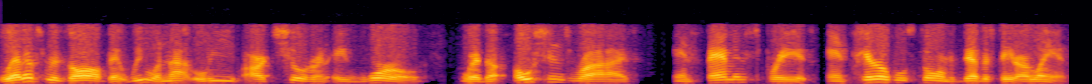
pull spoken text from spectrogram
Let us resolve that we will not leave our children a world where the oceans rise and famine spreads and terrible storms devastate our lands.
